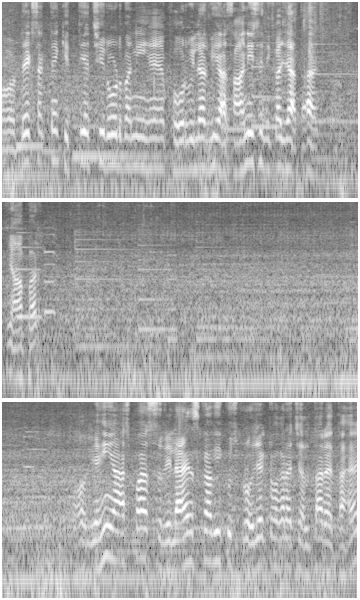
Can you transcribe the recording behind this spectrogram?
और देख सकते हैं कितनी अच्छी रोड बनी है। फोर व्हीलर भी आसानी से निकल जाता है यहाँ पर। और यहीं आसपास रिलायंस का भी कुछ प्रोजेक्ट वगैरह चलता रहता है।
